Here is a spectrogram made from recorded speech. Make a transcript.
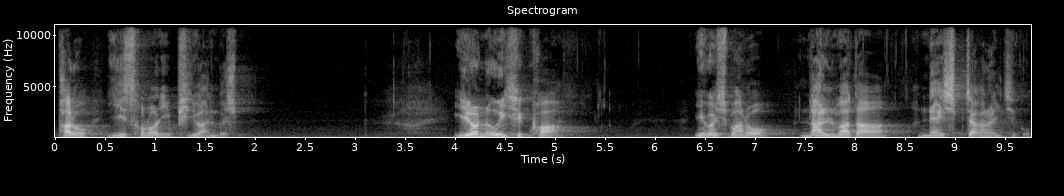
바로 이 선언이 필요한 것입니다. 이런 의식화, 이것이 바로 날마다 내 십자가를 지고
